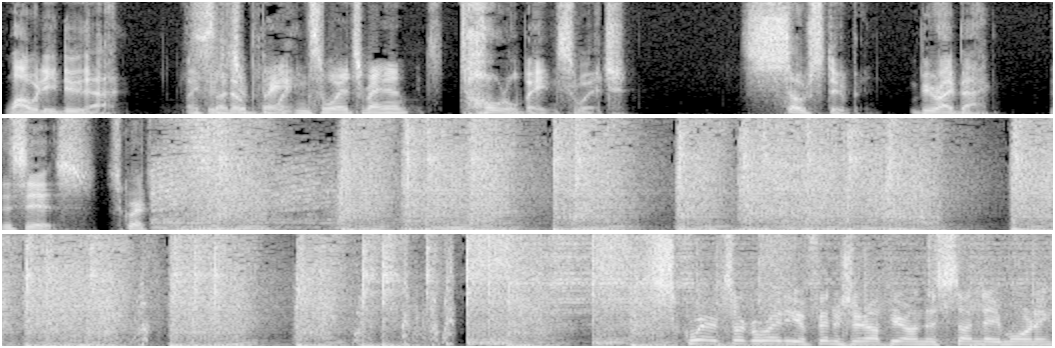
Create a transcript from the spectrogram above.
Why would he do that? Like, Such no a bait point. and switch, man. It's total bait and switch. So stupid. Be right back. This is Square. Squared Circle Radio finishing up here on this Sunday morning.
